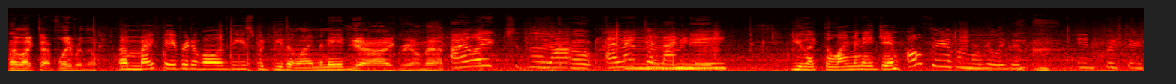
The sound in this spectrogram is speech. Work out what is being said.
I like that flavor though. Um, my favorite of all of these would be the lemonade. Yeah, I agree on that. I liked the Coke. I like and the lemonade. You like the lemonade, Jim? All three of them are really good. and of course, there's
